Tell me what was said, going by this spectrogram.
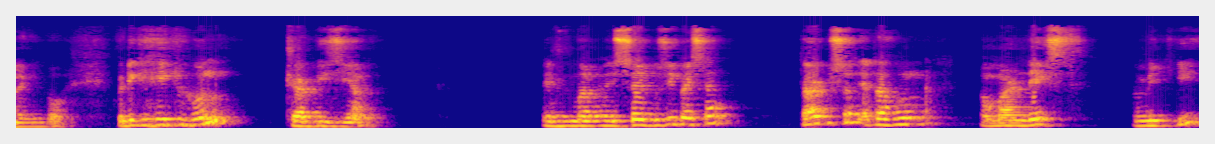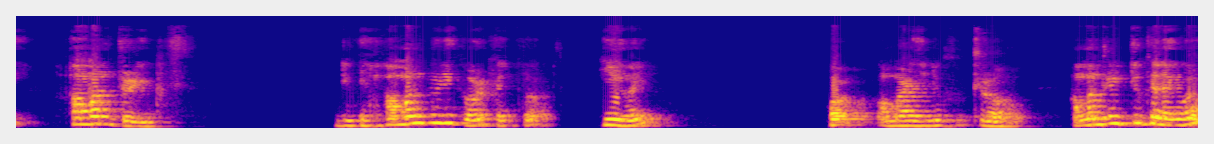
লাগিব। গতিকে সেইটো হল ট্ৰেপিজিয়াম নিশ্চয় বুজি পাইছা? তাৰপিছত এটা হল আমাৰ নেক্সট আমি কি সমান্তৰিক গতিকে সমান্তৰিকৰ ক্ষেত্ৰত কি হয়? আমাৰ যিটো সূত্ৰ সমান্তৰিকটো কেনেকুৱা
